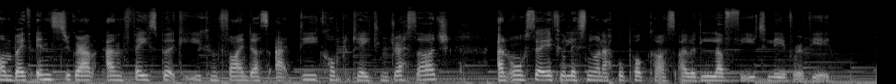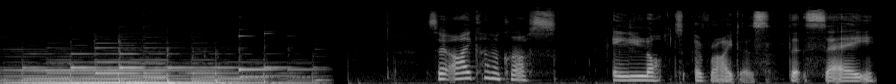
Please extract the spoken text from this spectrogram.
On both Instagram and Facebook, you can find us at Decomplicating Dressage. And also, if you're listening on Apple Podcasts, I would love for you to leave a review. So, I come across a lot of riders that say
